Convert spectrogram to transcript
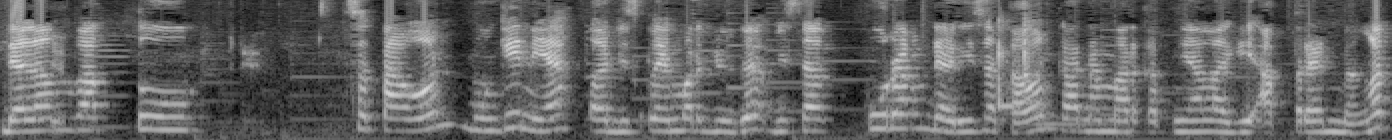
Dalam Ya. waktu setahun mungkin ya eh, disclaimer juga bisa kurang dari setahun karena marketnya lagi uptrend banget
